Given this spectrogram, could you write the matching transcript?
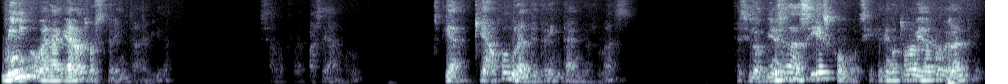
mínimo van a quedar otros 30 de vida. Hostia, ¿qué hago durante 30 años más? Que si lo piensas así es como, si es que tengo toda la vida por delante.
